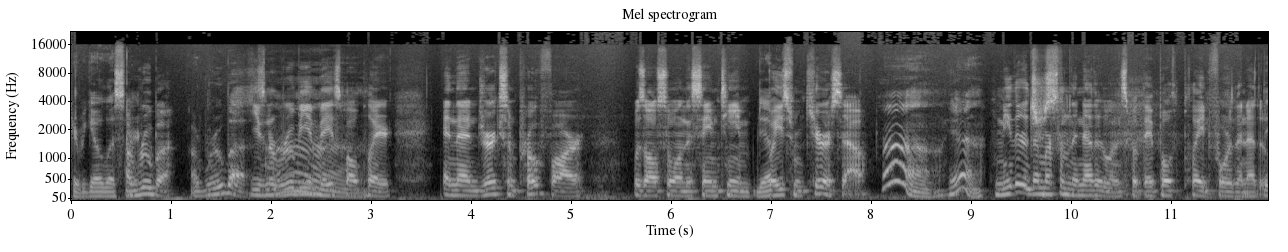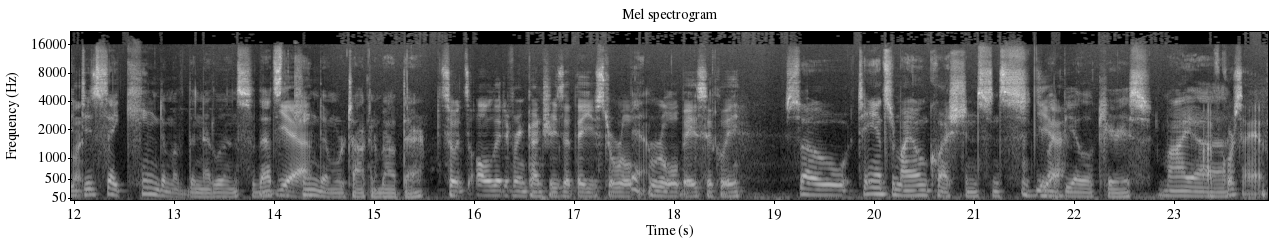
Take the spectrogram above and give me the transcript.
Here we go, listen. Aruba. Aruba. He's an Arubian Ah. baseball player, and then Jurickson Profar was also on the same team, Yep. but he's from Curacao. Oh, yeah. Neither of them are from the Netherlands, but they both played for the Netherlands. They did say Kingdom of the Netherlands, so that's Yeah. the kingdom we're talking about there. So it's all the different countries that they used to rule, Yeah. rule basically. So to answer my own question, since you Yeah. might be a little curious, my uh, of course I am.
